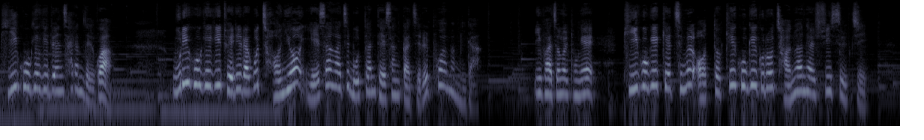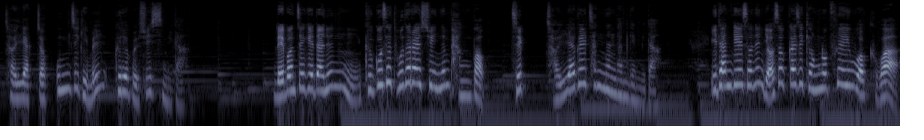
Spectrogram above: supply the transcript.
비고객이 된 사람들과 우리 고객이 되리라고 전혀 예상하지 못한 대상까지를 포함합니다. 이 과정을 통해 비고객 계층을 어떻게 고객으로 전환할 수 있을지 전략적 움직임을 그려볼 수 있습니다. 네 번째 계단은 그곳에 도달할 수 있는 방법, 즉 전략을 찾는 단계입니다. 이 단계에서는 여섯 가지 경로 프레임워크와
